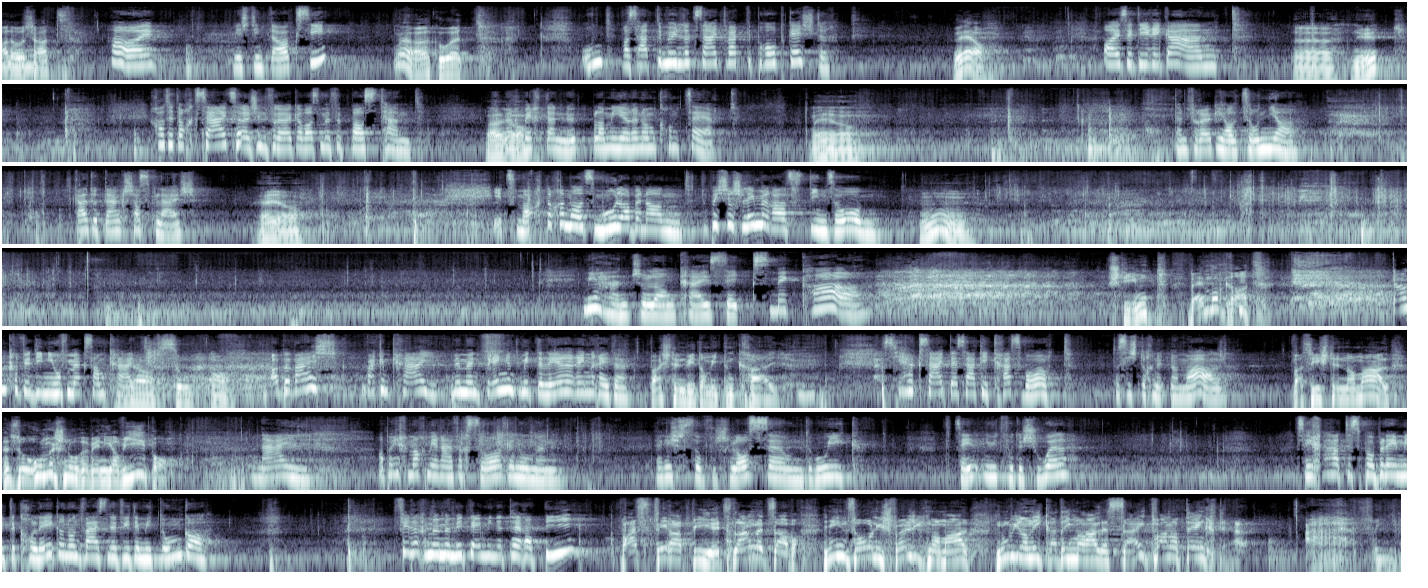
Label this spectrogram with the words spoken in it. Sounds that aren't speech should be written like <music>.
Hallo, Schatz. Hi. Wie war dein Tag? Ja, gut. Und, was hat der Müller gesagt wegen der Probe gestern? Wer? Unser Dirigent. Äh, nicht. Ich hatte doch gesagt, sollst du ihn fragen, was wir verpasst haben. Ah, ich ja. möchte mich dann nicht blamieren am Konzert. Ja, ja. Dann frage ich halt Sonja. Gell, du denkst ans Fleisch. Ja, ja. Jetzt mach doch einmal das Maul abeinander. Du bist ja schlimmer als dein Sohn. Hm. Wir haben schon lange keinen Sex mehr gehabt. Stimmt. Wenn wir gerade. <laughs> Danke für deine Aufmerksamkeit. Ja, super. Aber weißt, wegen dem Kai, wir müssen dringend mit der Lehrerin reden. Was ist denn wieder mit dem Kai? Sie hat gesagt, er sage kein Wort. Das ist doch nicht normal. Was ist denn normal? So umschnurren, wenn ihr Weiber. Nein, aber ich mache mir einfach Sorgen um ihn. Er ist so verschlossen und ruhig. Erzählt nichts von der Schule. Sicher hat ein Problem mit den Kollegen und weiß nicht, wie damit umgehen. Vielleicht müssen wir mit dem in eine Therapie. Was Therapie? Jetzt lange es aber. Mein Sohn ist völlig normal. Nur weil er nicht gerade immer alles sagt, was er denkt. Äh, ah, Frieden.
